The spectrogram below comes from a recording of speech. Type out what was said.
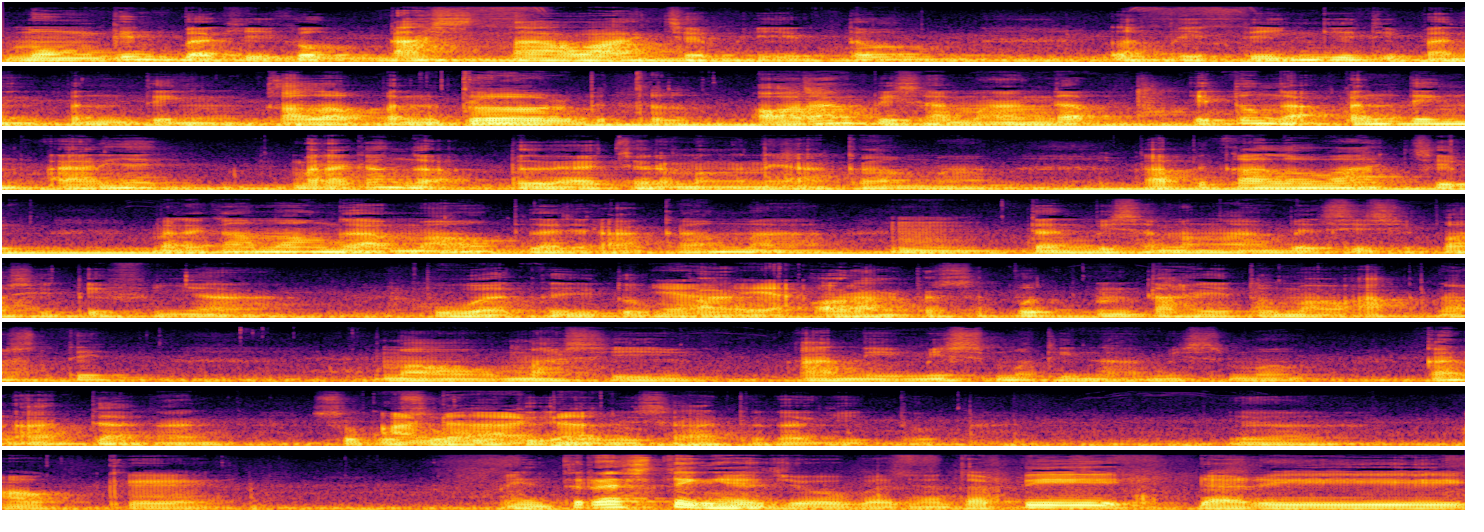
mungkin bagiku kasta wajib itu lebih tinggi dibanding penting. Kalau penting betul betul. orang bisa menganggap itu nggak penting. Akhirnya mereka nggak belajar mengenai agama. Tapi kalau wajib mereka mau nggak mau belajar agama Hmm. dan bisa mengambil sisi positifnya buat kehidupan Ya, ya. orang tersebut. Entah itu mau agnostik mau masih animisme dinamisme. Kan ada kan? Suku-suku di ada. Indonesia ada kayak gitu. Ya Oke. Interesting ya jawabannya. Tapi dari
